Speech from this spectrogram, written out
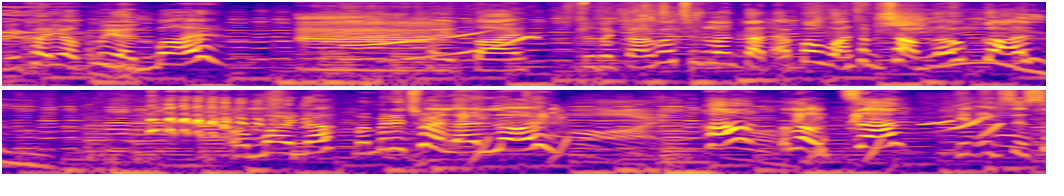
มีใครอยากเปลี่ยนไหมให้ตายจะจัดการว่าฉันกำลังกัดแอปเปิลหวานฉ่ำๆแล้วกันโอ้ไม่นะ มันไม่ได้ช่วยอะไรเลยฮะตลกจังกินอีกสิส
